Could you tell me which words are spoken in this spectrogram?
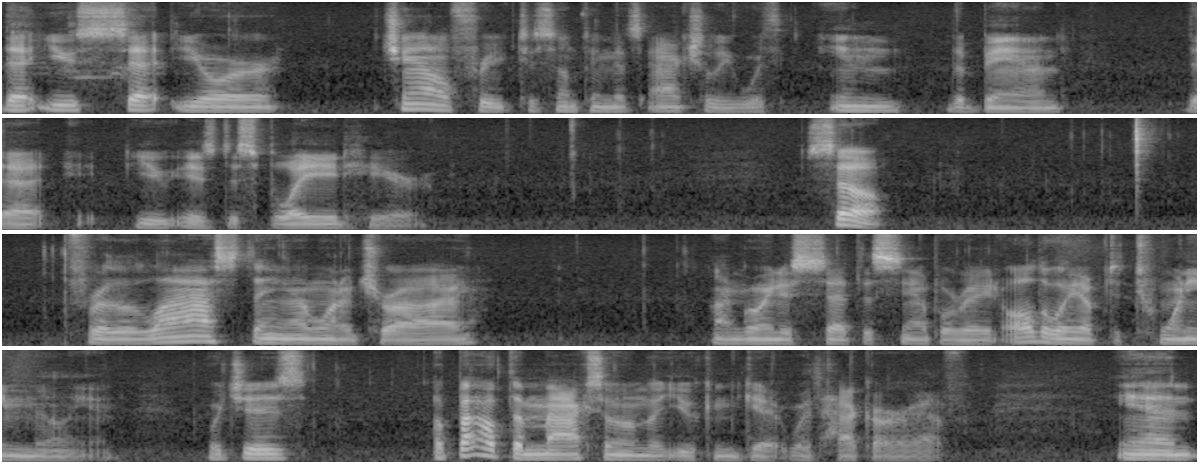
that you set your channel freq to something that's actually within the band that you is displayed here. So, for the last thing I want to try, I'm going to set the sample rate all the way up to 20 million, which is about the maximum that you can get with HackRF. And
